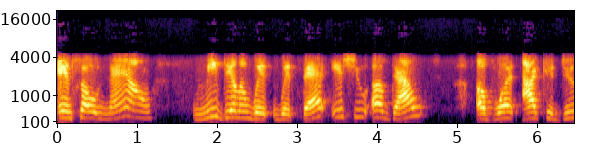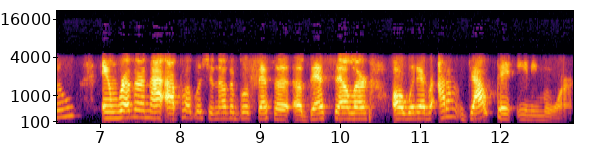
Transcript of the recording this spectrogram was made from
And so now, me dealing with with that issue of doubt of what I could do, and whether or not I publish another book that's a, a bestseller or whatever, I don't doubt that anymore,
